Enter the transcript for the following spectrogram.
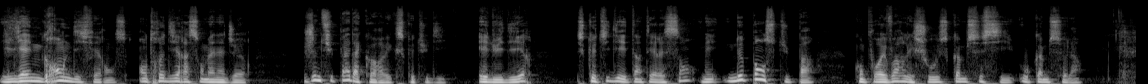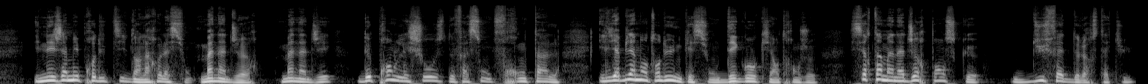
Il y a une grande différence entre dire à son manager Je ne suis pas d'accord avec ce que tu dis et lui dire Ce que tu dis est intéressant, mais ne penses-tu pas qu'on pourrait voir les choses comme ceci ou comme cela? Il n'est jamais productif dans la relation manager-manager de prendre les choses de façon frontale. Il y a bien entendu une question d'ego qui entre en jeu. Certains managers pensent que, du fait de leur statut,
